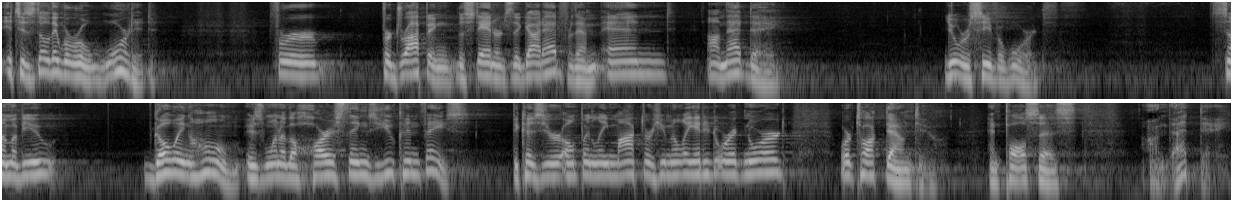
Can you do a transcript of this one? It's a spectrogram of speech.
it's as though they were rewarded for for dropping the standards that God had for them. And on that day, you'll receive awards. Some of you, going home is one of the hardest things you can face because you're openly mocked or humiliated or ignored or talked down to. And Paul says, on that day,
